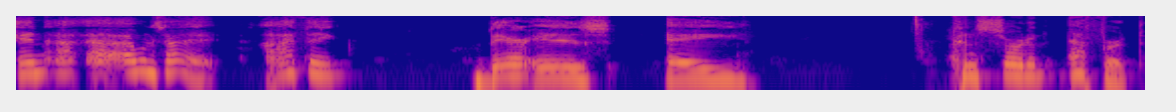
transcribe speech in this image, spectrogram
and I, I, I want to say, I think there is a concerted effort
